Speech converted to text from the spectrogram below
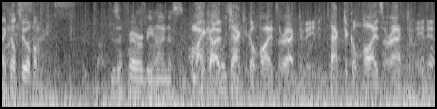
I killed two of them. There's a Pharah behind us. Oh my god, tactical vines are activated. Tactical vines are activated.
